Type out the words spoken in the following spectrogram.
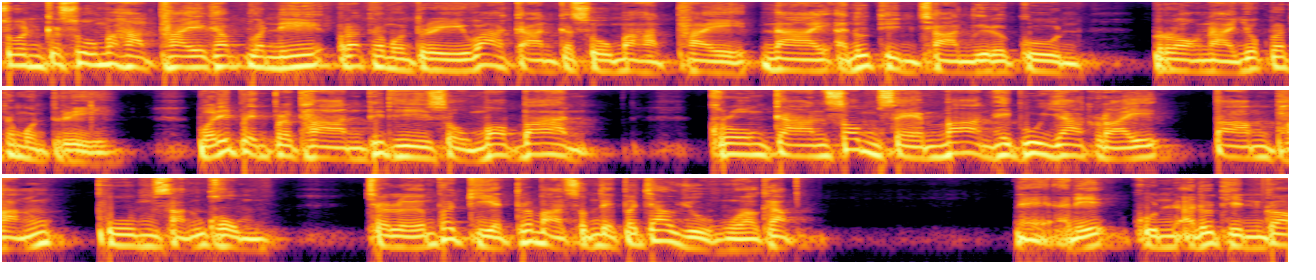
ส่วนกระทรวงมหาดไทยครับ วันนี้รัฐมนตรีว่าการกระทรวงมหาดไทย นายอนุทินชาญวีรกูล รองนายกรัฐมนตรี วันนี้เป็นประธานพิธีส่งมอบบ้าน โครงการซ่อมแซมบ้านให้ผู้ยากไร้ตามผังภูมิสังคม เฉลิมพระเกียรติพระบาทสมเด็จพระเจ้าอยู่หัวครับเนี่ยอันนี้คุณอนุทินก็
